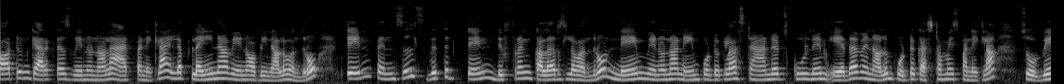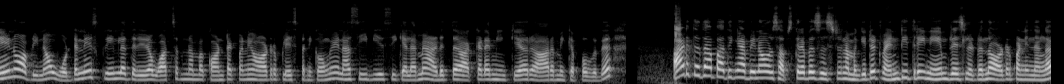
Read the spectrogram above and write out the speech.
கார்ட்டூன் கேரக்டர்ஸ் வேணும்னாலும் ஆட் பண்ணிக்கலாம். இல்லை ப்ளைனாக வேணும் அப்படின்னாலும் வந்துடும் ten pencils with ten different கலர்ஸில் வந்துடும் நேம் வேணும்னா நேம் போட்டுக்கலாம். ஸ்டாண்டர்ட் ஸ்கூல் நேம் எதை வேணாலும் போட்டு கஸ்டமைஸ் பண்ணிக்கலாம். ஸோ வேணும் அப்படின்னா உடனே ஸ்க்ரீனில் தெரியுற வாட்ஸ்அப் நம்பர் காண்டாக்ட் பண்ணி ஆர்டர் ப்ளேஸ் பண்ணிக்கோங்க. ஏன்னா சிபிஎஸ்சிக்கு எல்லாமே அடுத்த அகாடமிக் இயர் ஆரம்பிக்க போகுது. அடுத்ததாக பார்த்தீங்க அப்படின்னா ஒரு சப்ஸ்கிரைபர் சிஸ்டர் நம்ம கிட்ட டுவெண்ட்டி த்ரீ நேம் பிரேஸ்லெட் வந்து ஆர்டர் பண்ணியிருந்தாங்க.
